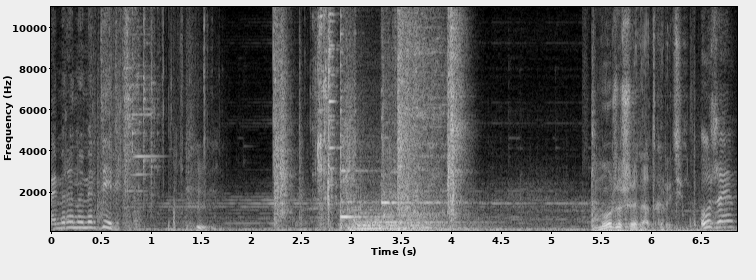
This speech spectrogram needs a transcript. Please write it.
Камера номер 9. Можешь это открыть? Уже.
